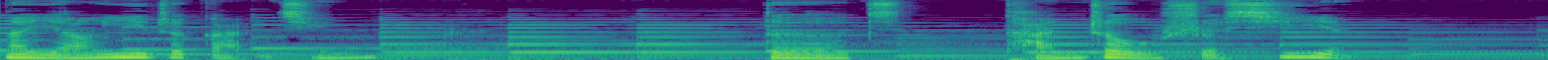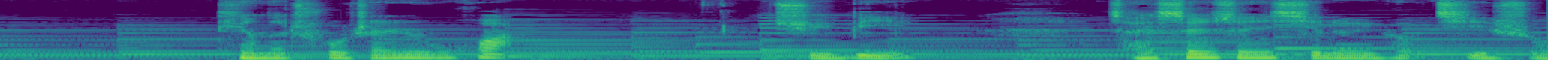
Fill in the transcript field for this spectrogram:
那洋溢着感情的弹奏所吸引，听得出神入化。曲毕，才深深吸了一口气，说：“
